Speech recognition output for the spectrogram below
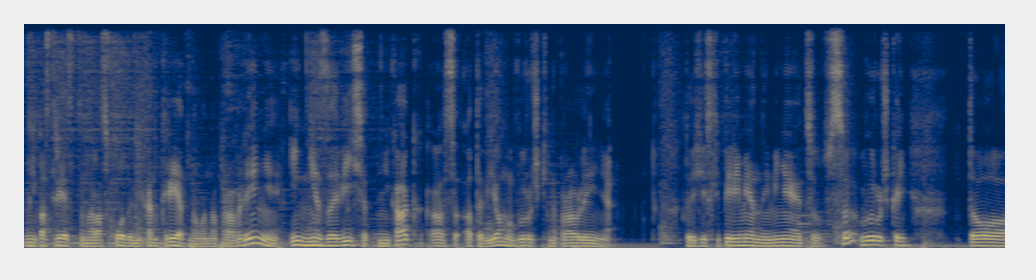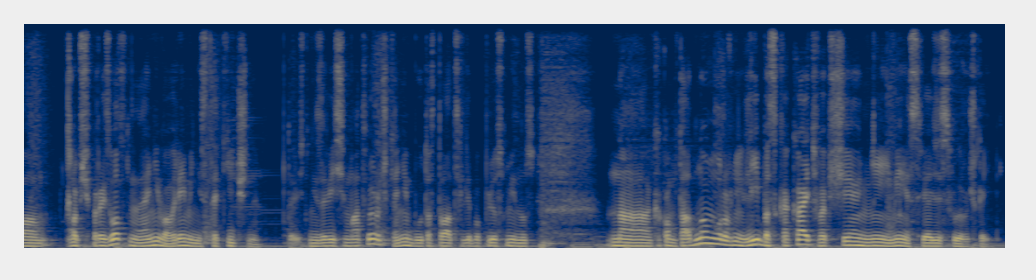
непосредственно расходами конкретного направления и не зависят никак от объема выручки направления. То есть, если переменные меняются с выручкой, то общепроизводственные, они во времени статичны. То есть независимо от выручки, они будут оставаться либо плюс-минус на каком-то одном уровне, либо скакать вообще не имея связи с выручкой.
